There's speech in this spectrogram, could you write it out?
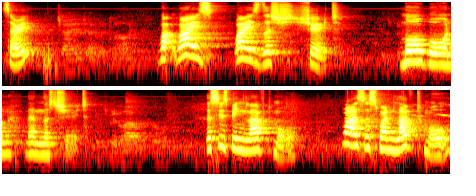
Sorry? Why, why, is, why is this shirt more worn than this shirt? This has been loved more. Why is this one loved more?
